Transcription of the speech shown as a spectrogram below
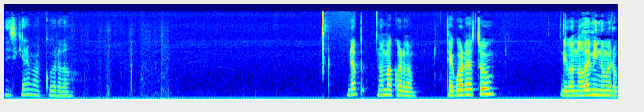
Ni siquiera me acuerdo. No, no me acuerdo. ¿Te acuerdas tú? Digo, no de mi número,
